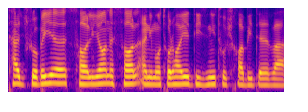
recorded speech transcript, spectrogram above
تجربه سالیان سال انیماتورهای دیزنی توش خوابیده و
